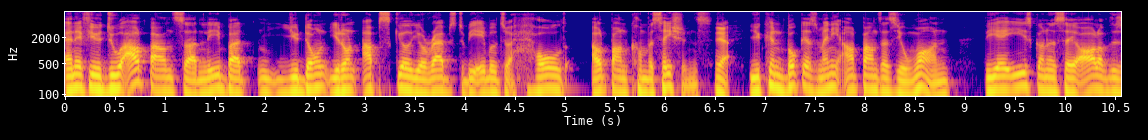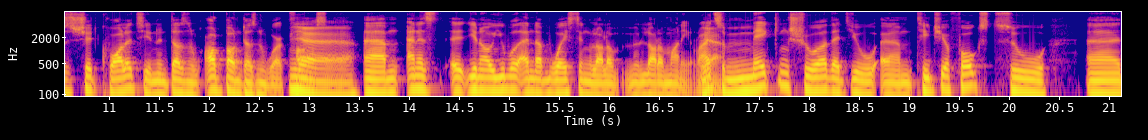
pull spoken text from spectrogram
and if you do outbound suddenly, but you don't you don't upskill your reps to be able to hold outbound conversations, Yeah. you can book as many outbounds as you want. The AE is gonna say all of this is shit quality, and it doesn't outbound doesn't work for Yeah, us. yeah, Um, and it's it, you know you will end up wasting a lot of a lot of money, right? Yeah. So making sure that you um, teach your folks to uh,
